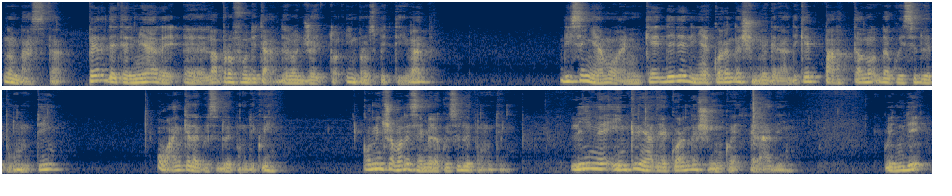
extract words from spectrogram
non basta. Per determinare eh, la profondità dell'oggetto in prospettiva, disegniamo anche delle linee a 45 gradi che partano da questi due punti o anche da questi due punti qui. Cominciamo ad esempio da questi due punti. Linee inclinate a 45 gradi. Quindi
